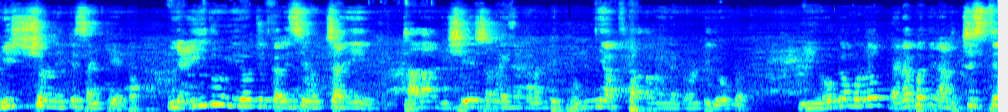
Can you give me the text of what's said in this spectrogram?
ఈశ్వరునికి సంకేతం. ఈ ఐదు ఈరోజు కలిసి వచ్చాయి చాలా విశేషమైనటువంటి పుణ్యప్రదమైనటువంటి యోగం. ఈ యోగములో గణపతిని అర్చిస్తే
